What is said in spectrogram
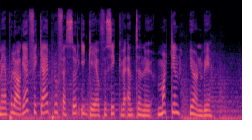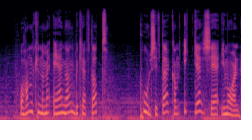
Med på laget fikk jeg professor i geofysikk ved NTNU, Martin Jørnby. Og han kunne med en gang bekrefte at polskiftet kan ikke skje i morgen.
